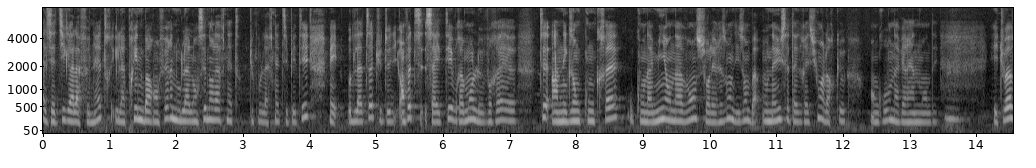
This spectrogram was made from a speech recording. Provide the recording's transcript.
asiatique à la fenêtre. Il a pris une barre en fer et nous l'a lancée dans la fenêtre. Du coup, la fenêtre s'est pétée. Mais au-delà de ça, tu te dis. En fait, ça a été vraiment le vrai. Tu sais, un exemple concret qu'on a mis en avant sur les réseaux en disant bah, on a eu cette agression alors que, en gros, on n'avait rien demandé. Mm. Et tu vois,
